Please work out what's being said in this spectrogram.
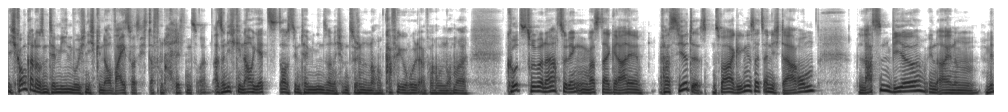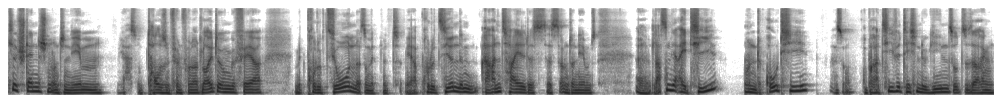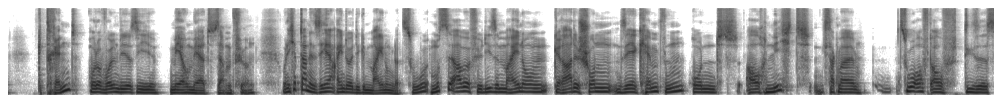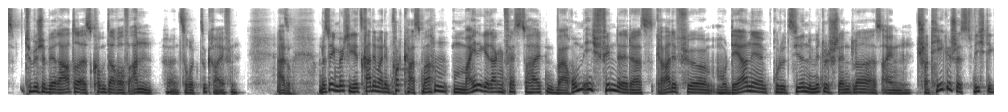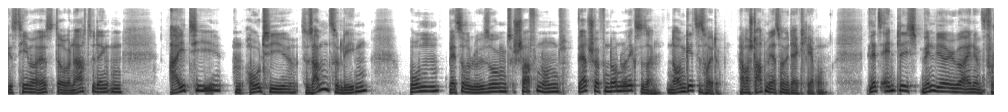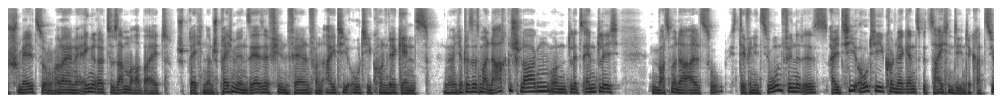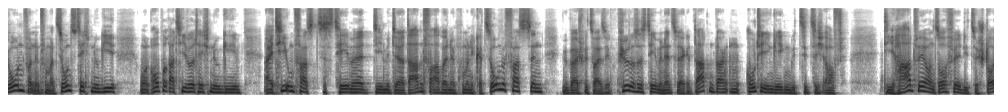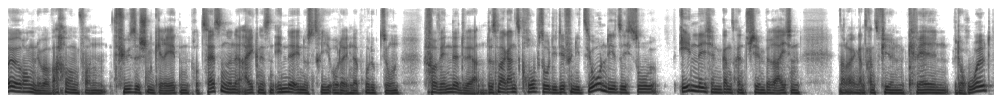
Ich komme gerade aus einem Termin, wo ich nicht genau weiß, was ich davon halten soll. Also nicht genau jetzt aus dem Termin, sondern ich habe inzwischen noch einen Kaffee geholt, einfach um nochmal kurz drüber nachzudenken, was da gerade passiert ist. Und zwar ging es letztendlich darum, lassen wir in einem mittelständischen Unternehmen, ja, so 1500 Leute ungefähr, mit Produktion, also mit, mit ja, produzierendem Anteil des, des Unternehmens, äh, lassen wir IT und OT, also operative Technologien sozusagen, getrennt oder wollen wir sie mehr und mehr zusammenführen? Und ich habe da eine sehr eindeutige Meinung dazu, musste aber für diese Meinung gerade schon sehr kämpfen und auch nicht, ich sag mal, zu oft auf dieses typische Berater, es kommt darauf an, äh, zurückzugreifen. Also, und deswegen möchte ich jetzt gerade mal den Podcast machen, um meine Gedanken festzuhalten, warum ich finde, dass gerade für moderne produzierende Mittelständler es ein strategisches, wichtiges Thema ist, darüber nachzudenken, IT und OT zusammenzulegen, um bessere Lösungen zu schaffen und wertschöpfender unterwegs zu sein. Und darum geht es heute. Aber starten wir erstmal mit der Erklärung. Letztendlich, wenn wir über eine Verschmelzung oder eine engere Zusammenarbeit sprechen, dann sprechen wir in sehr, sehr vielen Fällen von IT-OT-Konvergenz. Ich habe das jetzt mal nachgeschlagen und letztendlich, was man da als so Definition findet, ist IT-OT-Konvergenz bezeichnet die Integration von Informationstechnologie und operativer Technologie. IT umfasst Systeme, die mit der datenverarbeitenden Kommunikation befasst sind, wie beispielsweise Computersysteme, Netzwerke, Datenbanken. OT hingegen bezieht sich auf die Hardware und Software, die zur Steuerung und Überwachung von physischen Geräten, Prozessen und Ereignissen in der Industrie oder in der Produktion verwendet werden. Das ist mal ganz grob so die Definition, die sich so ähnlich in ganz, ganz vielen Bereichen oder in ganz, ganz vielen Quellen wiederholt.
